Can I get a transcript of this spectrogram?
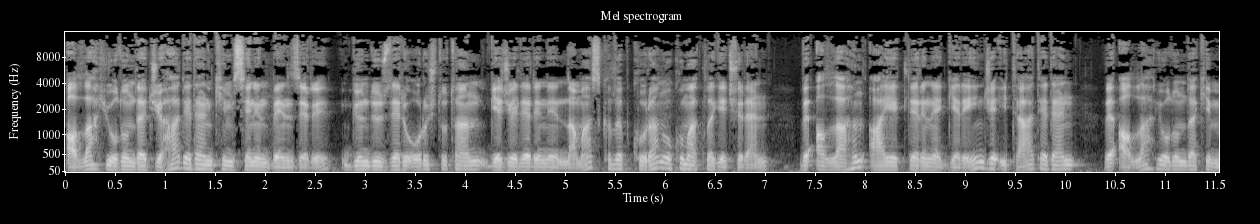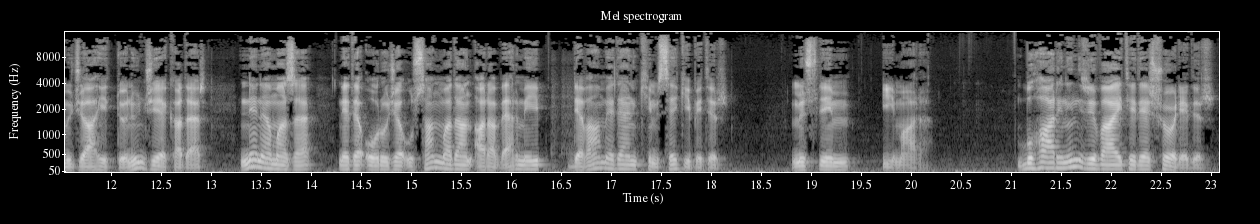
Allah yolunda cihad eden kimsenin benzeri, gündüzleri oruç tutan, gecelerini namaz kılıp Kur'an okumakla geçiren ve Allah'ın ayetlerine gereğince itaat eden ve Allah yolundaki mücahit dönünceye kadar ne namaza ne de oruca usanmadan ara vermeyip devam eden kimse gibidir. Müslim, İmara Buhari'nin rivayeti de şöyledir.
